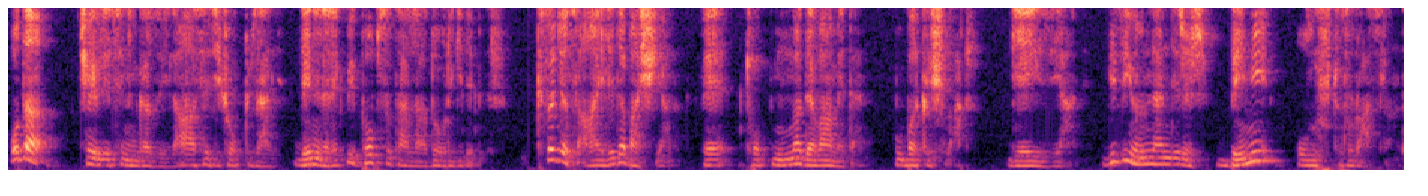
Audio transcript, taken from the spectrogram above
O da çevresinin gazıyla Aa, sesi çok güzel denilerek bir pop starlığa doğru gidebilir. Kısacası ailede başlayan ve toplumla devam eden bu bakışlar, gaze yani bizi yönlendirir, beni oluşturur aslında.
